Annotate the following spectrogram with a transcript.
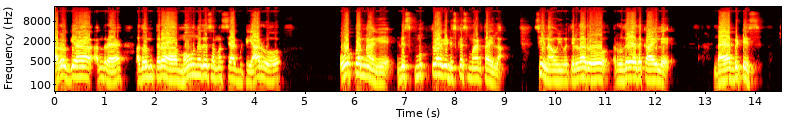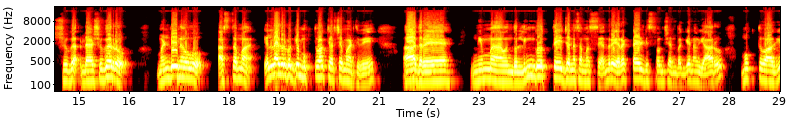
ಆರೋಗ್ಯ ಅಂದ್ರೆ ಅದೊಂಥರ ಮೌನದ ಸಮಸ್ಯೆ ಆಗ್ಬಿಟ್ಟು ಯಾರು ಓಪನ್ ಆಗಿ ಡಿಸ್ಕ್ ಮುಕ್ತವಾಗಿ ಡಿಸ್ಕಸ್ ಮಾಡ್ತಾ ಇಲ್ಲ. ಸಿ, ನಾವು ಇವತ್ತೆಲ್ಲರೂ ಹೃದಯದ ಕಾಯಿಲೆ ಡಯಾಬಿಟಿಸ್ ಶುಗರ್ ಶುಗರು, ಮಂಡಿ ನೋವು, ಅಸ್ತಮ ಎಲ್ಲದ್ರ ಬಗ್ಗೆ ಮುಕ್ತವಾಗಿ ಚರ್ಚೆ ಮಾಡ್ತೀವಿ. ಆದರೆ ನಿಮ್ಮ ಒಂದು ಲಿಂಗೋತ್ತೇಜನ ಸಮಸ್ಯೆ, ಅಂದರೆ ಎರೆಕ್ಟೈಲ್ ಡಿಸ್ಫಂಕ್ಷನ್ ಬಗ್ಗೆ ನಾವು ಯಾರು ಮುಕ್ತವಾಗಿ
